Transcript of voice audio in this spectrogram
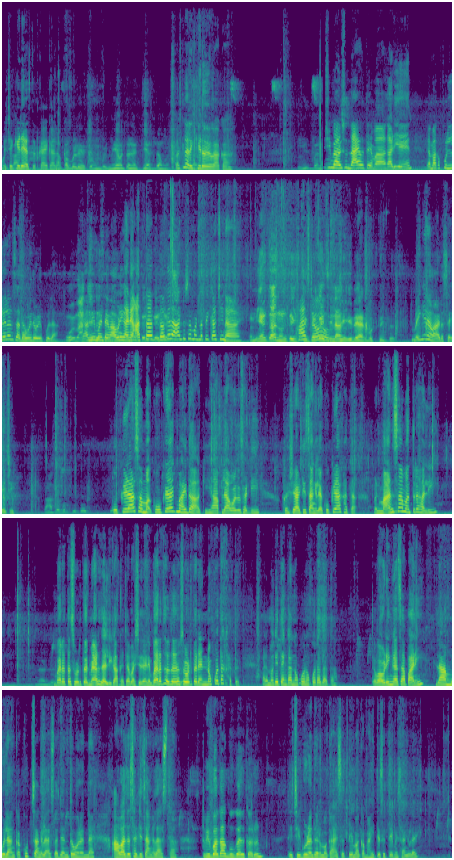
त्याचे किडे असतात काय काय लोक. मी. कसला रे किडो यो काका मी आयुष्यात जाय होते मा गाडयेन त्या माका फुललेलं असा धवळी धवळी फुला आम्ही म्हणते मावडी आणि आता दोघे आठ दिवसात म्हटलं पिकाची नाही मी हेच आणून ते इतकी हा, तो. पिकाची नाही गेली यार बघतो इथं. बेगी ना वाढ असायची आता बघतो तर कोकिळा सम कोकिळाक माहिती की ह्या आपल्या आवाजासाठी कशासाठी चांगल्या कोकिळा खाता पण माणसा मात्र हाली. बरं तर सोडतात मॅड झाली काकाच्या भाषेत आणि बरं तर सोडतात आणि नको तर खातात. आणि मग त्यांना नको नको तर जाता. तर वावडिंगाचा पाणी लहान मुलांका खूप चांगला असता जंत होणार नाही आवाजासाठी चांगला असता. तुम्ही बघा गुगल करून त्याचे गुणधर्म काय असतात ते माका माहिती असत ते मी सांगलंय.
